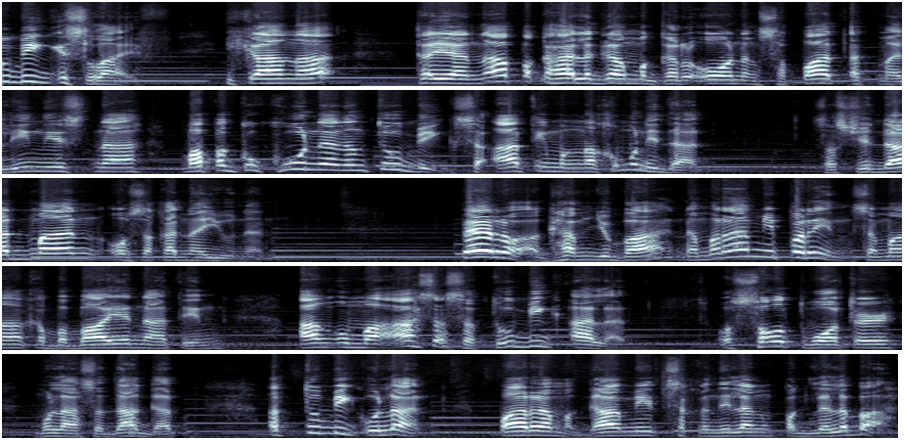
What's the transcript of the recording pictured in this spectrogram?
Tubig is life. Ika nga, kaya napakahalagang magkaroon ng sapat at malinis na mapagkukunan ng tubig sa ating mga komunidad, sa syudad man o sa kanayunan. Pero agham nyo ba na marami pa rin sa mga kababayan natin ang umaasa sa tubig alat o salt water mula sa dagat at tubig ulan para magamit sa kanilang paglalaba,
